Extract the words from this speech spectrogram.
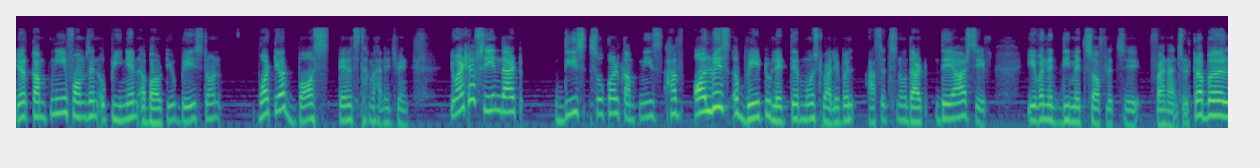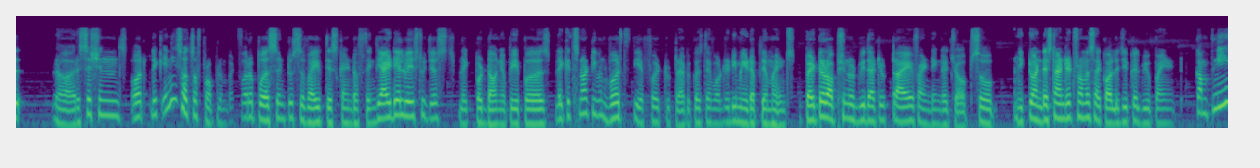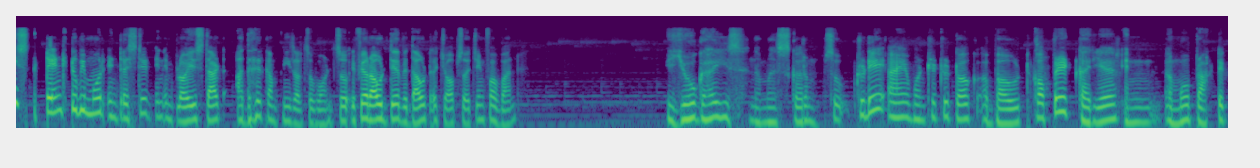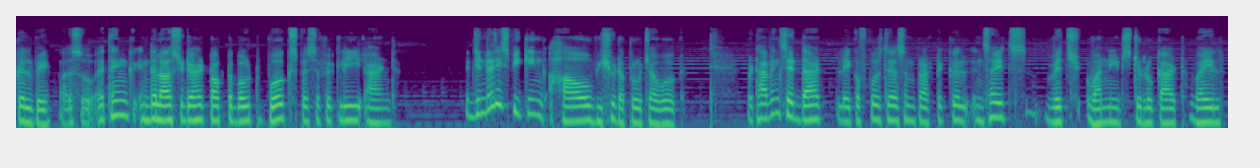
your company forms an opinion about you based on what your boss tells the management. You might have seen that these so-called companies have always a way to let their most valuable assets know that they are safe even in the midst of let's say financial trouble uh, recessions or like any sorts of problem but for a person to survive this kind of thing the ideal way is to just like put down your papers. Like it's not even worth the effort to try because they've already made up their minds. Better option would be that you try finding a job. So like to understand it from a psychological viewpoint companies tend to be more interested in employees that other companies also want. So if you're out there without a job searching for one Yo guys, namaskaram. So today I wanted to talk about corporate career in a more practical way. Uh, so I think in the last video I had talked about work specifically and generally speaking how we should approach our work. But having said that, like of course there are some practical insights which one needs to look at while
